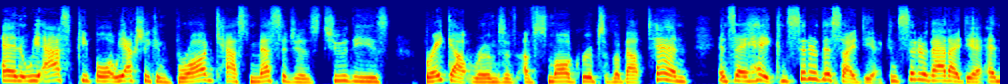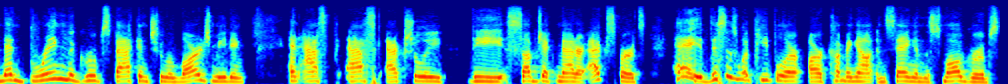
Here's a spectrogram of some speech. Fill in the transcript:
and we ask people, we actually can broadcast messages to these breakout rooms of, of small groups of about 10 and say, hey, consider this idea, consider that idea, and then bring the groups back into a large meeting and ask, ask actually the subject matter experts, hey, this is what people are, are coming out and saying in the small groups.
